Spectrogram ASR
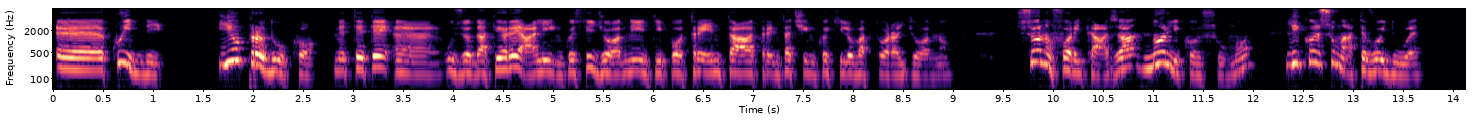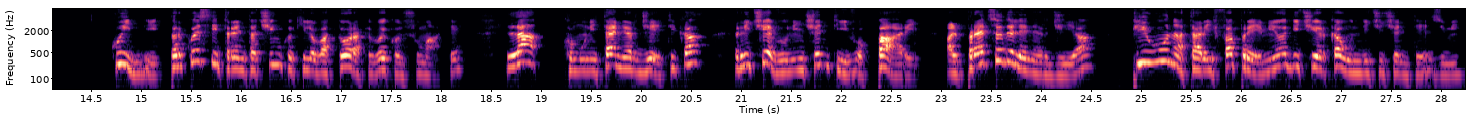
Eh, quindi io produco, mettete, eh, uso dati reali in questi giorni, tipo 30-35 kWh al giorno. Sono fuori casa, non li consumo, li consumate voi due. Quindi, per questi 35 kWh che voi consumate, la comunità energetica riceve un incentivo pari al prezzo dell'energia più una tariffa premio di circa 11 centesimi.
